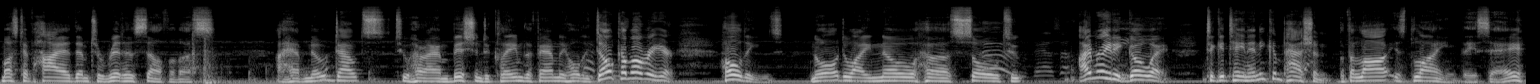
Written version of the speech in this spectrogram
must have hired them to rid herself of us. I have no doubts to her ambition to claim the family holding. Don't come over here! Holdings, nor do I know her soul to. A I'm reading, go away. To contain any compassion, but the law is blind, they say,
